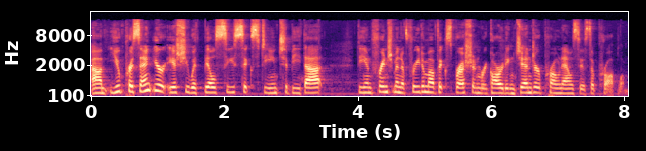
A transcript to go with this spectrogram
um, you present your issue with Bill C-16 to be that the infringement of freedom of expression regarding gender pronouns is a problem.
